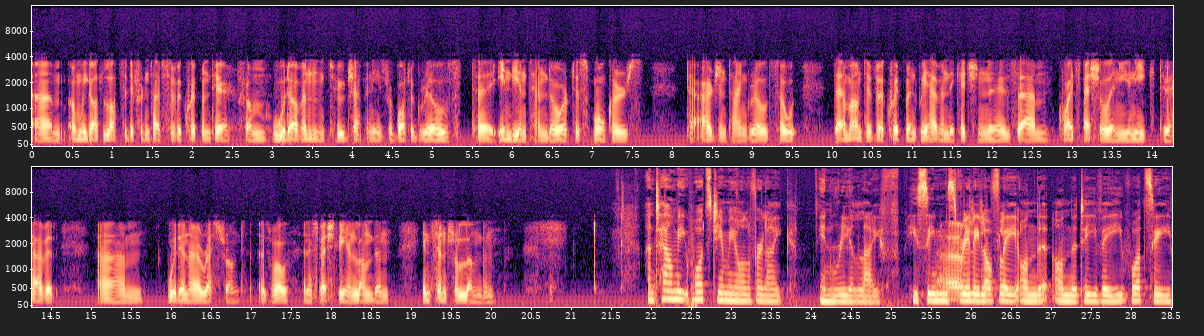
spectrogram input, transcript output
Um, and we got lots of different types of equipment here, from wood oven to Japanese robotic grills to Indian tandoor to smokers to Argentine grills. So the amount of equipment we have in the kitchen is um, quite special and unique to have it um, within a restaurant as well, and especially in London, in central London. And tell me, what's Jimmy Oliver like in real life? He seems um, really lovely on the on the TV. What's he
